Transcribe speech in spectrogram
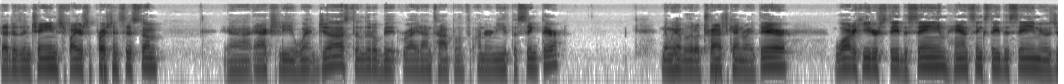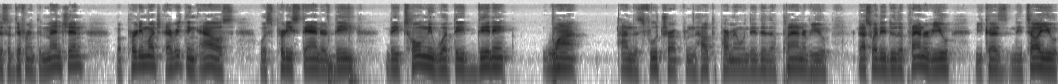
that doesn't change. Fire suppression system. Uh, actually, it went just a little bit right on top of underneath the sink there. Then we have a little trash can right there. Water heater stayed the same. Hand sink stayed the same. It was just a different dimension. But pretty much everything else was pretty standard. They they told me what they didn't want on this food truck from the health department when they did the plan review. That's why they do the plan review because they tell you,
